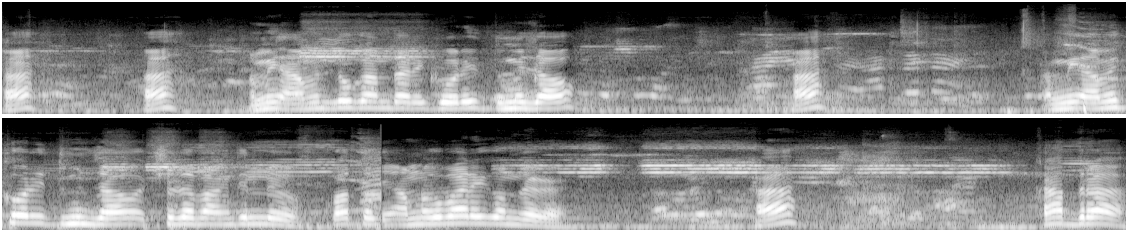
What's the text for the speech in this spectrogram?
হ্যাঁ? হ্যাঁ? আমি আমি দোকানদারি করি, তুমি যাও। হ্যাঁ? আমি আমি করি, তুমি যাও একশো টাকা ভাঙতে কত? আপনাকে বাড়ি কোন জায়গায়? হ্যাঁ? কাদরা?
